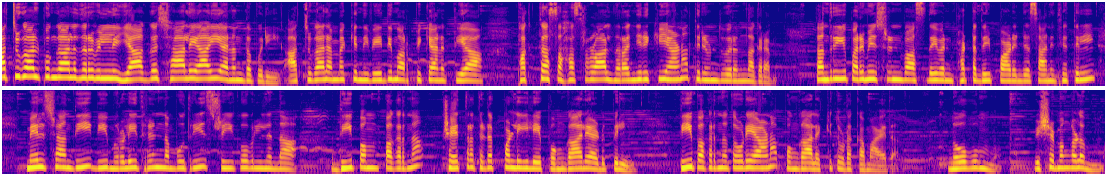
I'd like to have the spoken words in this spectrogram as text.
ആറ്റുകാൽ പൊങ്കാല നിറവിൽ യാഗശാലയായി അനന്തപുരി. ആറ്റുകാൽ അമ്മയ്ക്ക് നിവേദ്യം അർപ്പിക്കാനെത്തിയ ഭക്തസഹസ്രങ്ങളാൽ നിറഞ്ഞിരിക്കുകയാണ് തിരുവനന്തപുരം നഗരം. തന്ത്രി പരമേശ്വരൻ വാസുദേവൻ ഭട്ടതിരിപ്പാടിന്റെ സാന്നിധ്യത്തിൽ മേൽശാന്തി വി മുരളീധരൻ നമ്പൂതിരി ശ്രീകോവിലിൽ നിന്ന് ദീപം പകർന്ന ക്ഷേത്ര തിടപ്പള്ളിയിലെ പൊങ്കാല അടുപ്പിൽ തീ പകർന്നതോടെയാണ് പൊങ്കാലയ്ക്ക് തുടക്കമായത്. നോവും വിഷമങ്ങളും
